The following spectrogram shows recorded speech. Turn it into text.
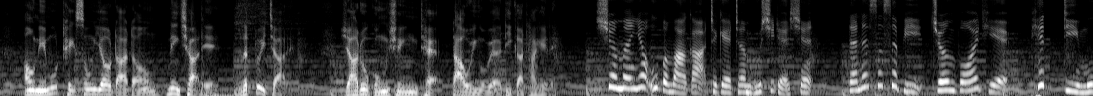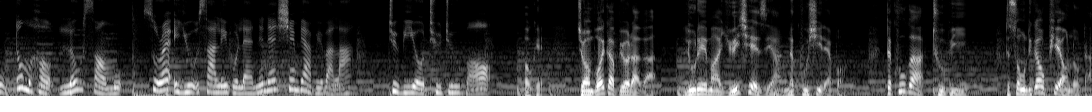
။အောင်နေမှုထိတ်ဆုံးရောက်တာတောင်နှိမ့်ချတယ်လက်တွေ့ကြတယ်။ယာတို့ဂုံရှင်ထက်တာဝန်ကိုပဲအဓိကထားခဲ့တယ် ရှမန်ရဲ့ဥပမာကတကယ်တန်ဘူးရှိတယ်ရှင်။ဒါနဲ့ဆက်ဆက်ပြီး John Boyd ရဲ့ဖြစ်တည်မှုတို့မဟုတ်လှုပ်ဆောင်မှုဆိုတဲ့အယူအဆလေးကိုလည်းနည်းနည်းရှင်းပြပေးပါလား။ To be or to do ပေါ့။ဟုတ်ကဲ့။ဂျွန်ဘွိုက်ကပြောတာကလူတွေမှာရွေးချယ်စရာနှစ်ခုရှိတယ်ပေါ့။တစ်ခုက to be တစုံတစ်ကောက်ဖြစ်အောင်လုပ်တာ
